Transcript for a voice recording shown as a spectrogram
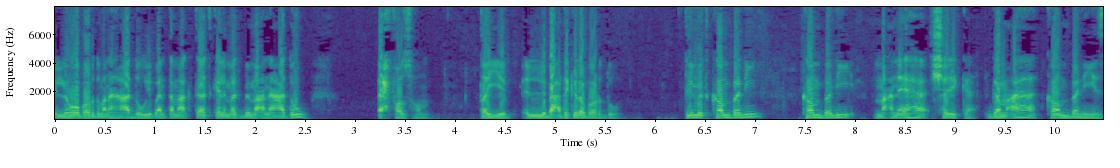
اللي هو برضو معناها عدو. يبقى انت معاك ثلاث كلمات بمعنى عدو احفظهم. طيب اللي بعد كده برضو. كلمة company company معناها شركة جمعها companies.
